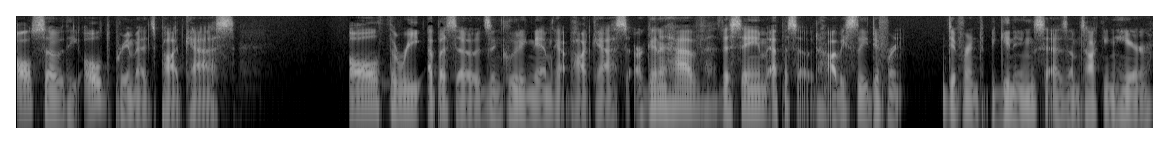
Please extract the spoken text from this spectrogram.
also the old pre-meds podcasts. All three episodes, including the MCAT podcast, are going to have the same episode. Obviously, different different beginnings as I'm talking here,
